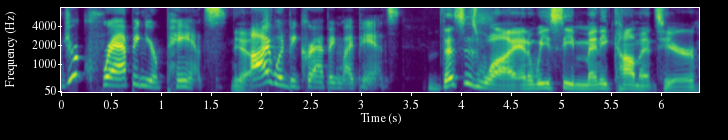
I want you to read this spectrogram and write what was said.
you're crapping your pants. Yeah. I would be crapping my pants. This is why, and we see many comments here.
